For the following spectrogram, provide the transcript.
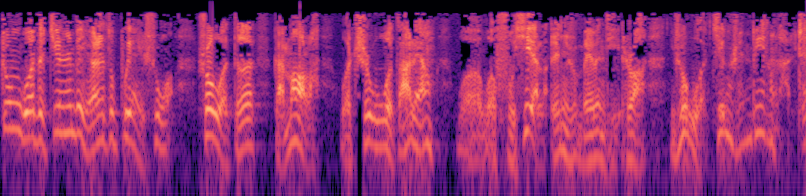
中国的精神病原来都不愿意说，说我得感冒了，我吃五谷杂粮，我我腹泻了，人家说没问题是吧？你说我精神病了，这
